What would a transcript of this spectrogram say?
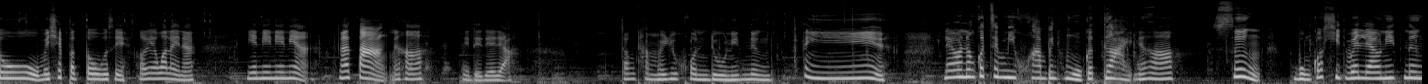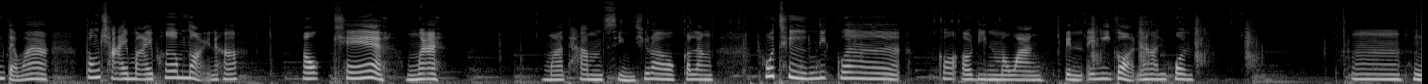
ตูไม่ใช่ประตูสิเขาเรียกว่าอะไรนะ เนี่ยเนี่ยเนี่ยเนี่ยหน้าต่างนะคะ เดี๋ยวเดี๋ยวเดี๋ยวต้องทำให้ทุกคนดูนิดนึงนี่แล้วน้องก็จะมีความเป็นหูกระต่ายนะคะ ซึ่งบุ๋มก็คิดไว้แล้วนิดนึง แต่ว่าต้องใช้ไม้เพิ่มหน่อยนะคะ โอเค มา มาทำสิ่งที่เรากำลังพูดถึงดีกว่า ก็เอาดินมาวางเป็นไอ้นี่ก่อนนะคะทุกคน อืม หู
